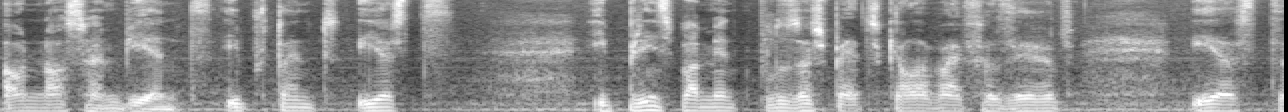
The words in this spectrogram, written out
ao nosso ambiente. E portanto, este e principalmente pelos aspectos que ela vai fazer este,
